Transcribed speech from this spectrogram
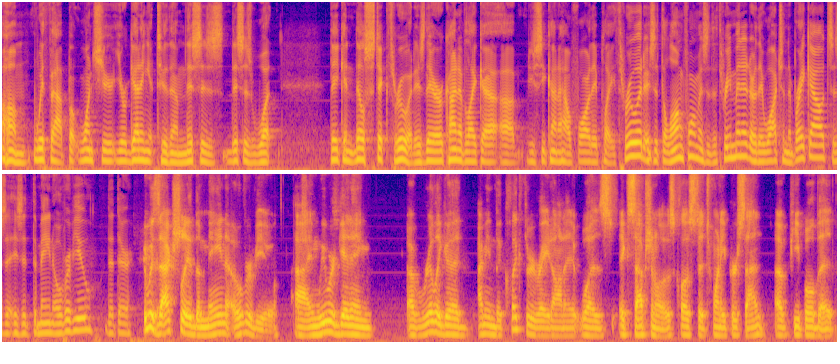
um, with that. But once you're you're getting it to them, this is this is what they can they'll stick through it. Is there kind of like a, a you see kind of how far they play through it? Is it the long form? Is it the three minute? Are they watching the breakouts? Is it is it the main overview that they're? It was actually the main overview, uh, and we were getting a really good. I mean, the click through rate on it was exceptional. It was close to twenty percent of people that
